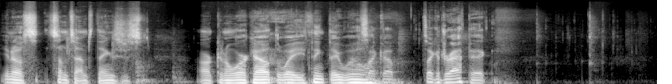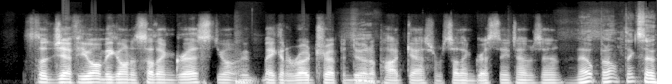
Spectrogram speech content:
You know, s- sometimes things just aren't going to work out the way you think they will. It's like a it's like a draft pick. So Jeff, you won't be going to Southern Grist? You won't be making a road trip and doing a podcast from Southern Grist anytime soon? Nope, I don't think so.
